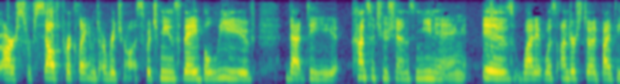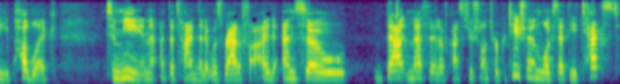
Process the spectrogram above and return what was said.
are sort of self-proclaimed originalists, which means they believe that the Constitution's meaning is what it was understood by the public to mean at the time that it was ratified. And so that method of constitutional interpretation looks at the text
